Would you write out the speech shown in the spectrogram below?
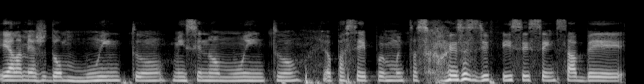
E ela me ajudou muito, me ensinou muito. Eu passei por muitas coisas difíceis sem saber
